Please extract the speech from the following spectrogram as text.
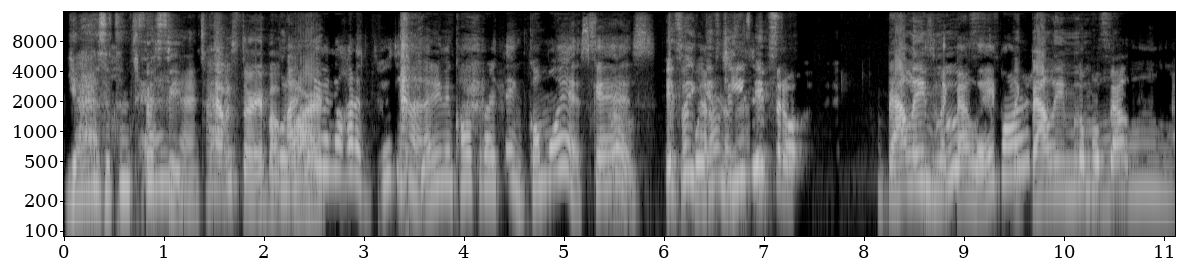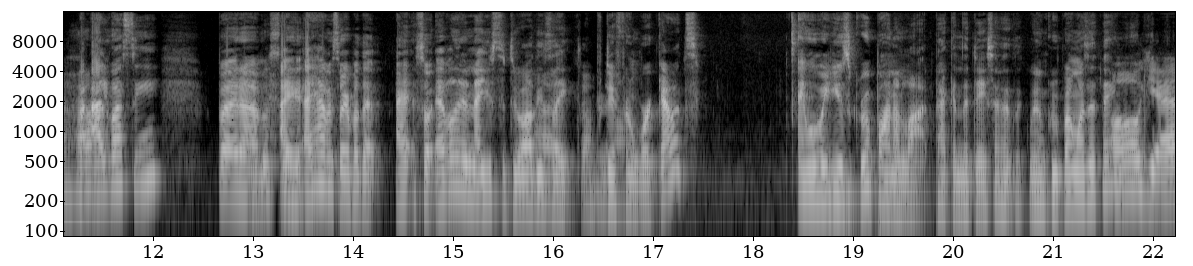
Yeah. Yes, it's Ceci, intense. I have a story about Well, I don't even know how to do that. I didn't even call it the right thing. ¿Cómo es? ¿Qué So, es? It's like Well, it's, don't know just- that. it's pero ballet Is it moves, like ballet barre? like ballet moves, Como bal- Oh. Ajá. algo así. But um, Algo I, así. I have a story about that. I, so Evelyn and I used to do all these I like don't know. different workouts, and we would use Groupon a lot back in the day. So like when Groupon was a thing. Oh yeah.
